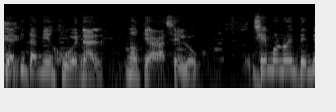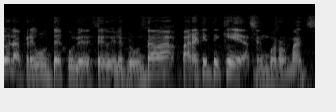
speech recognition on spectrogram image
Y aquí también Juvenal, no te hagas el loco. Chemo no entendió la pregunta de Julio de Feo y le preguntaba, ¿para qué te quedas en Buen Romance?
